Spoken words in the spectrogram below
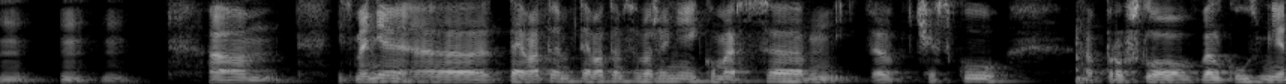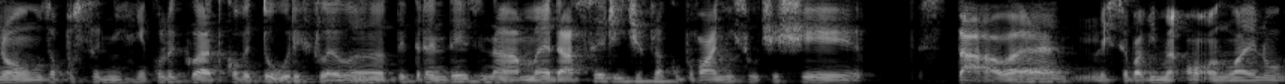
Hmm, hmm, hmm. Um, nicméně uh, tématem, tématem samozřejmě e-commerce v, v Česku prošlo velkou změnou za posledních několik let. Covid to urychlil. Ty trendy známe. Dá se říct, že v nakupování jsou Češi stále, když se bavíme o onlineu,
